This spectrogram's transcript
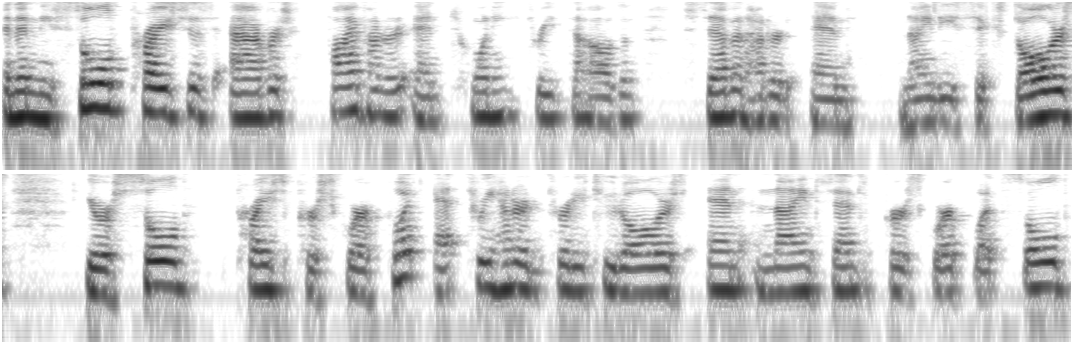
And then the sold prices average $523,796. Your sold price per square foot at $332.09 per square foot sold.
